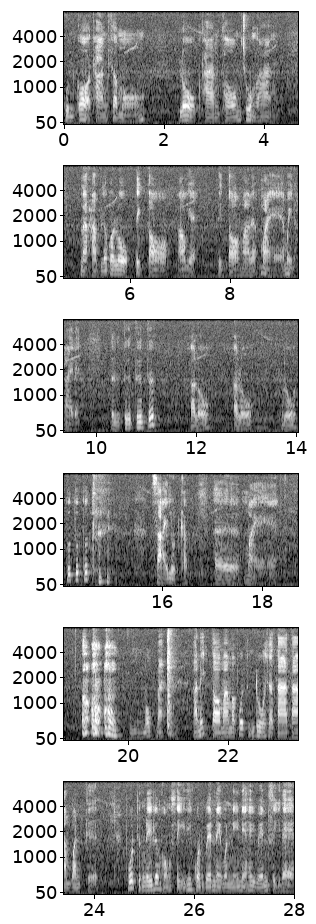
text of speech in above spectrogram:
คุณก็ทางสมองโรคทางท้องช่วงล่าง นะครับ แล้วก็โรคติดต่อเอาเงี้ยติดต่อมาแล้วแหมไม่ได้เลยตืดตืดตืดตืดฮัลโหลฮัลโหลฮัลโหลตุ๊ดตุ๊ดตุ๊ดสายหลุดครับ เออแหมยิงมุกนะ อันนี้ต่อมามาพูดถึงดวงชะตาตามวันเกิด พูดถึงในเรื่องของสีที่ควรเว้นในวันนี้เนี่ยให้เว้นสีแดง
